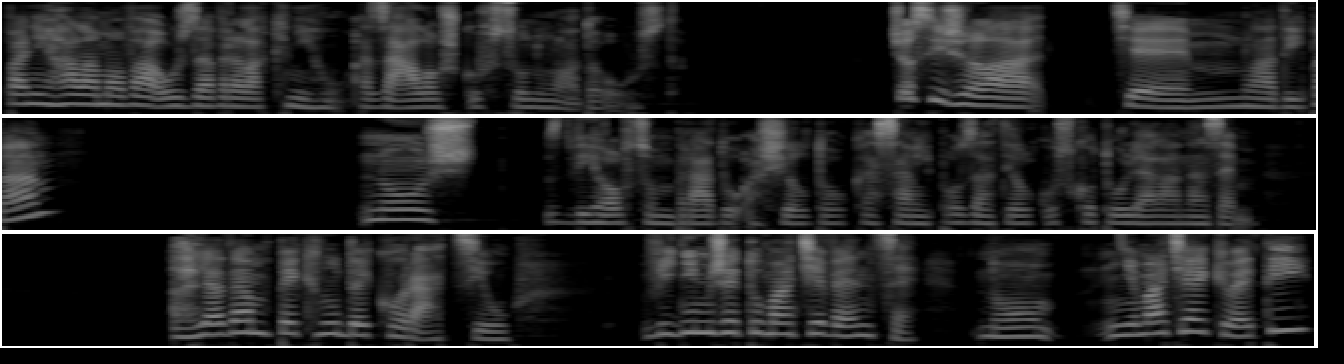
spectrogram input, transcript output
pani Halamová už zavrela knihu a záložku vsunula do úst. Čo si želá Ste mladý pán? Nuž, zdvihol som bradu a šiltovka sa mi po zatilku skotúľala na zem. Hľadám peknú dekoráciu. Vidím, že tu máte vence. No, nemáte aj kvety?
